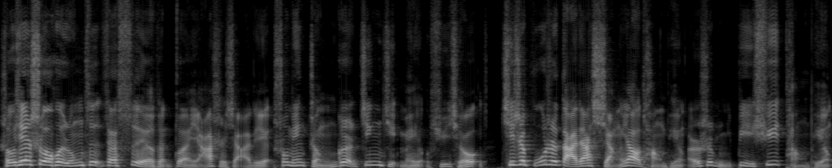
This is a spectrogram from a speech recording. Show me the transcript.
首先，社会融资在四月份断崖式下跌，说明整个经济没有需求。其实不是大家想要躺平，而是你必须躺平。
